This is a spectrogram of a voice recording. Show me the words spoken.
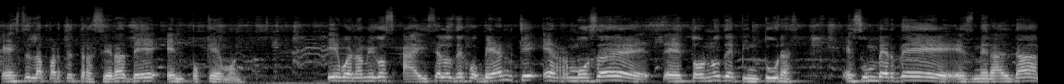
Esta es la parte trasera del el Pokémon. Y bueno amigos, ahí se los dejo. Vean qué hermosa eh, eh, tono de pinturas. Es un verde esmeralda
